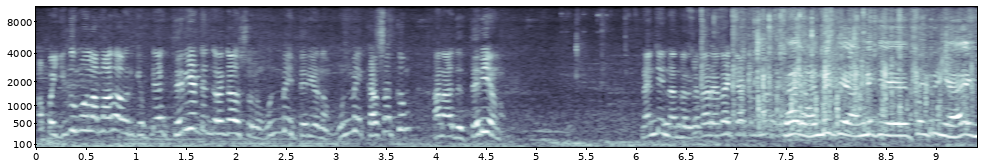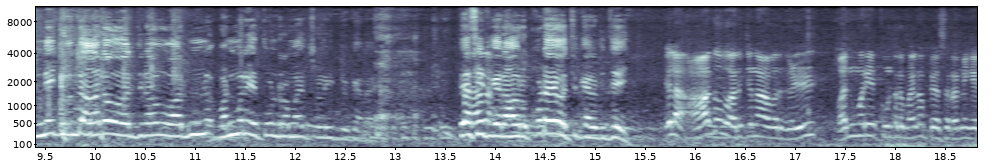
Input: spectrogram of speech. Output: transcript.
அப்ப இது மூலமா தான் அவருக்கு எப்படியா தெரியட்டுங்கிறக்காக சொல்லும் உண்மை தெரியணும். உண்மை கசக்கும் ஆனா அது தெரியணும். நன்றி நண்பர்கள். வேற ஏதாவது கேட்கணுமா? சார் அன்னைக்கு அன்னைக்கு சொல்றீங்க. இன்னைக்கு வந்து ஆதவ அர்ஜுனாவும் வன்மு- வன்முறையை தூண்டுற மாதிரி சொல்லிட்டு இருக்காரு. பேசிட்டு இருக்காரு. அவரு கூடவே வச்சிருக்காரு விஜய். இல்ல ஆதவ் அர்ஜுனா அவர்கள் வன்முறையை தூண்டுற மாதிரி தான் பேசுறாரு. நீங்க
